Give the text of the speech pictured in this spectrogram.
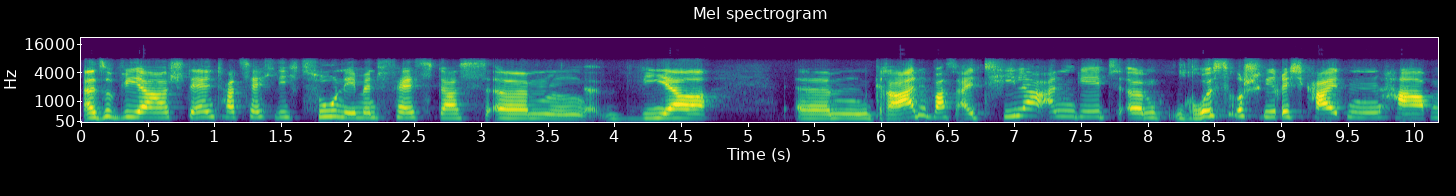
Also wir stellen tatsächlich zunehmend fest, dass ähm, wir ähm, gerade was ITler angeht, ähm, größere Schwierigkeiten haben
